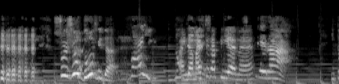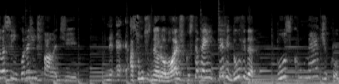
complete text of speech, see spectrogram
Surgiu dúvida? Vai! Não Ainda mais terapia, né? Esperar. Então, assim, quando a gente fala de é, assuntos neurológicos, também teve dúvida, busca um médico.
